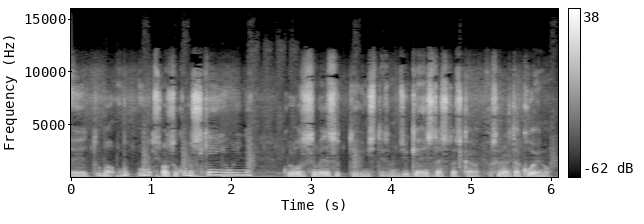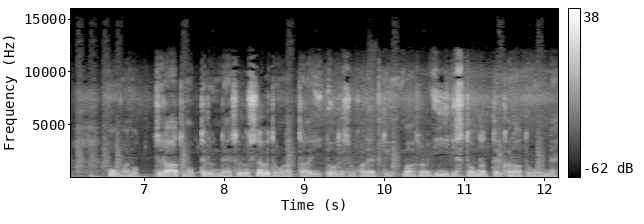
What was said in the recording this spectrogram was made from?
えーとまあ、もちろんそこの試験用にねこれおすすめですっていうふうにしてその受験した人たちから寄せられた声の本がのずらーっと載ってるんでそれを調べてもらったらいいどうでしょうかねっていうまあそのいいリストになってるかなと思うんで、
